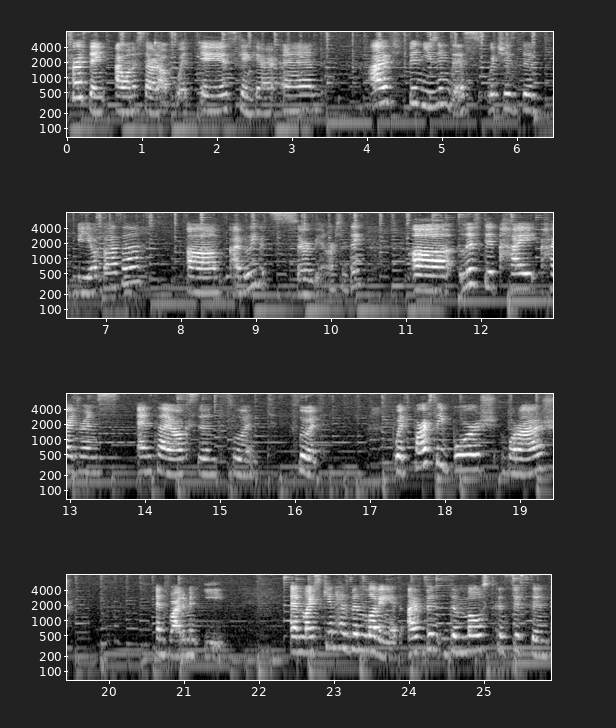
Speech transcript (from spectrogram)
First thing I want to start off with is skincare. And I've been using this, which is the Biobaza. Um, I believe it's Serbian or something. Uh, lifted high hydrance antioxidant fluid, fluid with parsley borage, borage and vitamin E. And my skin has been loving it. I've been the most consistent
